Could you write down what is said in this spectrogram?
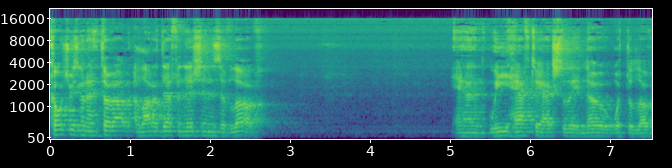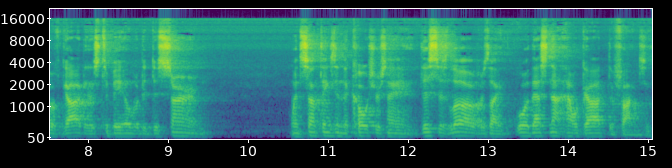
culture is going to throw out a lot of definitions of love. And we have to actually know what the love of God is to be able to discern when something's in the culture saying, this is love, it's like, well, that's not how God defines it.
